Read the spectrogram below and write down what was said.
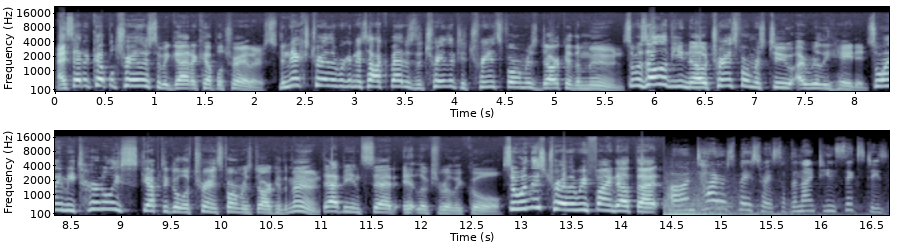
I said a couple trailers, so we got a couple trailers. The next trailer we're going to talk about is the trailer to Transformers Dark of the Moon. So as all of you know, Transformers 2 I really hated. So I am eternally skeptical of Transformers Dark of the Moon. That being said, it looks really cool. So in this trailer we find out that Our entire space race of the 1960s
